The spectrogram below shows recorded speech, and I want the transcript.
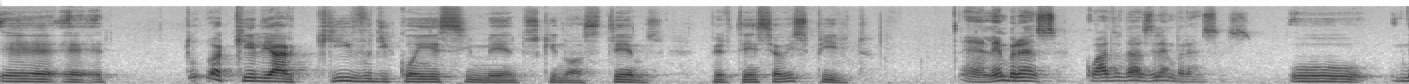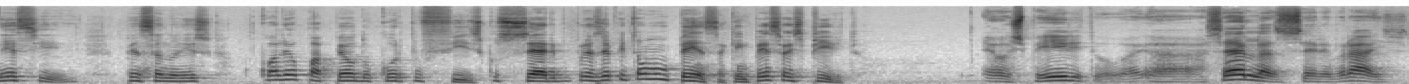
é, é, é, tudo aquele arquivo de conhecimentos que nós temos pertence ao espírito. É, lembrança, quadro das lembranças. O, nesse, pensando nisso, qual é o papel do corpo físico? O cérebro, por exemplo, então não pensa, quem pensa é o espírito. É o espírito, as células cerebrais,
